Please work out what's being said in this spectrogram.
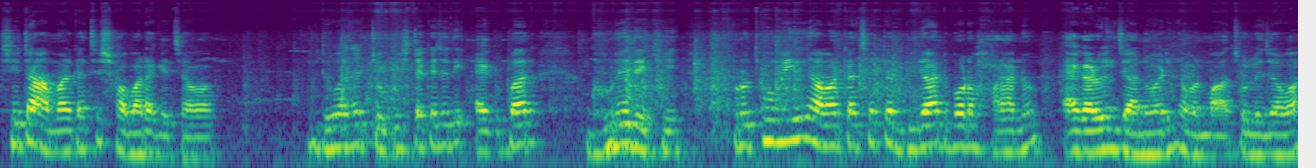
সেটা আমার কাছে সবার আগে চাওয়া। দু হাজার চব্বিশটাকে যদি একবার ঘুরে দেখি। প্রথমেই আমার কাছে একটা বিরাট বড় হারানো এগারোই জানুয়ারি আমার মা চলে যাওয়া।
